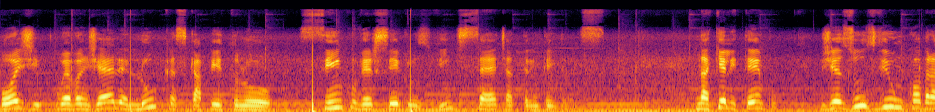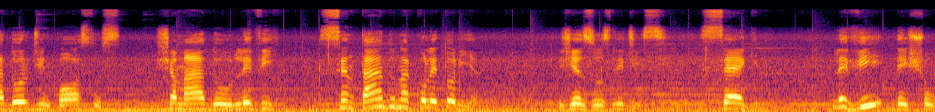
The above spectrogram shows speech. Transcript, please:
Hoje o Evangelho é Lucas capítulo 5, versículos 27 a 32. Naquele tempo, Jesus viu um cobrador de impostos chamado Levi sentado na coletoria. Jesus lhe disse: Segue-me. Levi deixou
